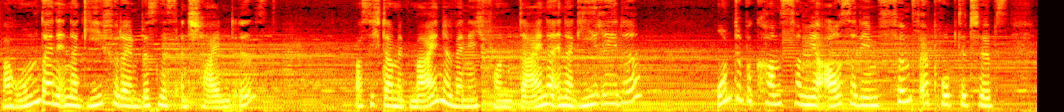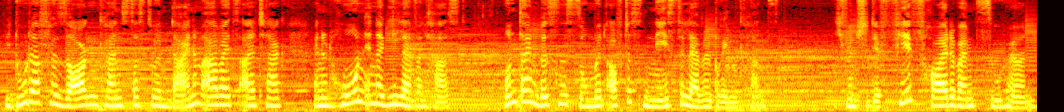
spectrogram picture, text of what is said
warum deine Energie für dein Business entscheidend ist, was ich damit meine, wenn ich von deiner Energie rede und du bekommst von mir außerdem fünf erprobte Tipps, wie du dafür sorgen kannst, dass du in deinem Arbeitsalltag einen hohen Energielevel hast und dein Business somit auf das nächste Level bringen kannst. Ich wünsche dir viel Freude beim Zuhören.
